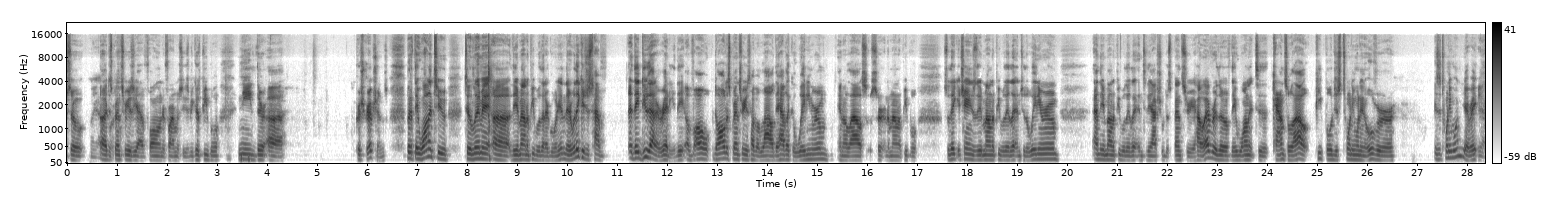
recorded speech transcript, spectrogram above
so Oh, yeah, uh, course. dispensaries yeah fall under pharmacies because people need their uh, prescriptions. But if they wanted to to limit uh, the amount of people that are going in there, well, they could just have. They do that already. They of all all dispensaries have allowed. They have like a waiting room and allows a certain amount of people, so they could change the amount of people they let into the waiting room, and the amount of people they let into the actual dispensary. However, though, if they wanted to cancel out people just twenty one and over, is it twenty one? Yeah, right Yeah.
